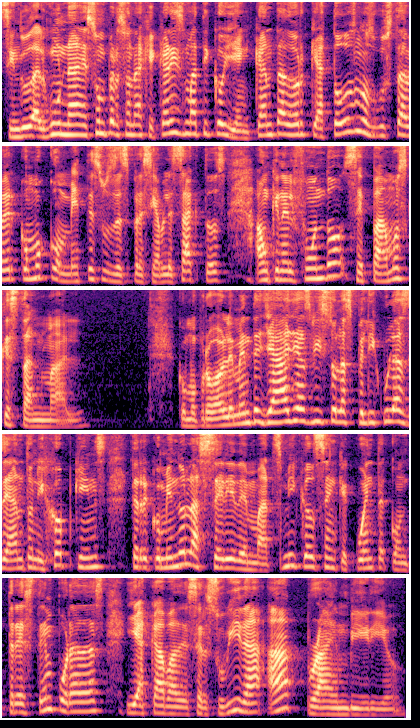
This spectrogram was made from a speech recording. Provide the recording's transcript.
Sin duda alguna, es un personaje carismático y encantador que a todos nos gusta ver cómo comete sus despreciables actos, aunque en el fondo sepamos que están mal. Como probablemente ya hayas visto las películas de Anthony Hopkins, te recomiendo la serie de Matt Mikkelsen que cuenta con tres temporadas y acaba de ser subida a Prime Video.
